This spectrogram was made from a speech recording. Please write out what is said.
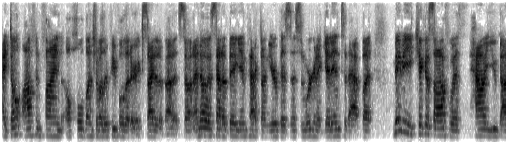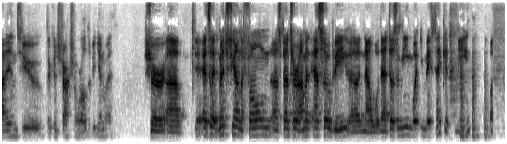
I don't often find a whole bunch of other people that are excited about it. So I know it's had a big impact on your business, and we're going to get into that. But maybe kick us off with how you got into the construction world to begin with. Sure. Uh, as I mentioned you on the phone, uh, Spencer, I'm an SOB. Uh, now, that doesn't mean what you may think it means.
